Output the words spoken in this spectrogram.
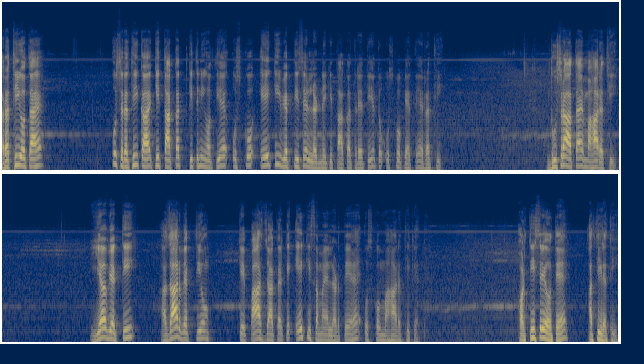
रथी होता है, उस रथी का की ताकत कितनी होती है, उसको एक ही व्यक्ति से लड़ने की ताकत रहती है तो उसको कहते हैं रथी। दूसरा आता है महारथी। यह व्यक्ति हज़ार व्यक्तियों के पास जाकर के एक ही समय लड़ते हैं, उसको महारथी कहते हैं। और तीसरे होते हैं अतिरथी।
